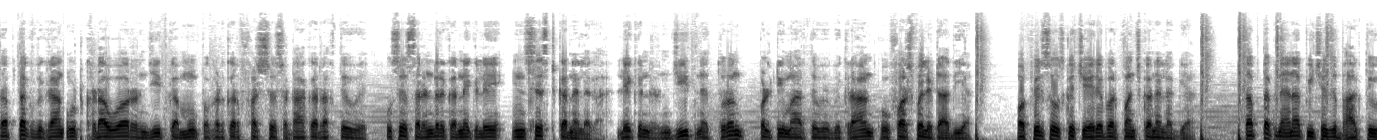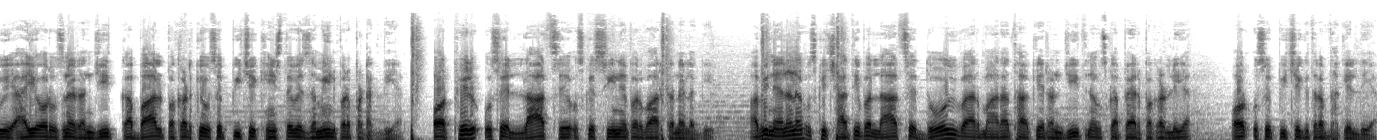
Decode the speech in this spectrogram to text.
तब तक विक्रांत उठ खड़ा हुआ और रंजीत का मुँह पकड़कर फर्श से सटाकर रखते हुए उसे सरेंडर करने के लिए इंसिस्ट करने लगा। लेकिन रंजीत ने तुरंत पलटी मारते हुए विक्रांत को फर्श पर लिटा दिया और फिर से उसके चेहरे पर पंच करने लग गया। तब तक नैना पीछे से भागती हुई आई और उसने रंजीत का बाल पकड़ के उसे पीछे खींचते हुए ज़मीन पर पटक दिया और फिर उसे लात से उसके सीने पर वार करने लगी अभी नैना ने उसकी छाती पर लात से दो ही बार मारा था कि रणजीत ने उसका पैर पकड़ लिया और उसे पीछे की तरफ़ धकेल दिया।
